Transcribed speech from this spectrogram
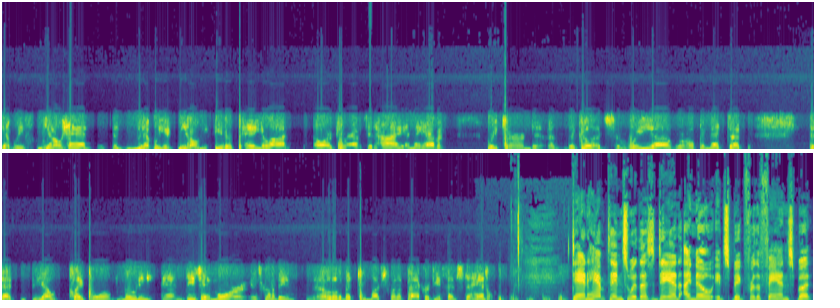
that we've you know had that we you know either pay a lot or drafted high, and they haven't returned uh, the goods. We uh, were hoping that uh, that you know Claypool, Mooney, and DJ Moore is going to be a little bit too much for the Packer defense to handle. Dan Hampton's with us. Dan, I know it's big for the fans, but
